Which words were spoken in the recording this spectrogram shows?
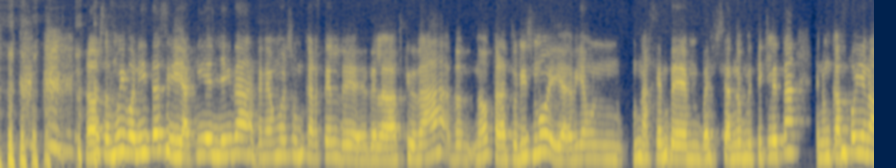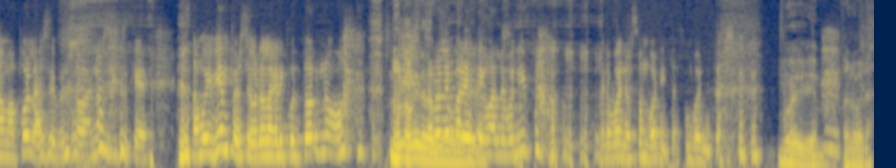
no, son muy bonitas y aquí en Lleida tenemos un cartel de, de la ciudad ¿no? para turismo y había un, una gente paseando en bicicleta en un campo lleno de amapolas. Y pensaba, no, es que está muy bien, pero seguro el agricultor no, no, lo ve de la no le parece manera. igual de bonito. Pero bueno, son bonitas, son bonitas. Muy bien, Bárbara.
